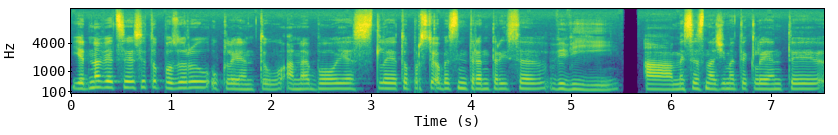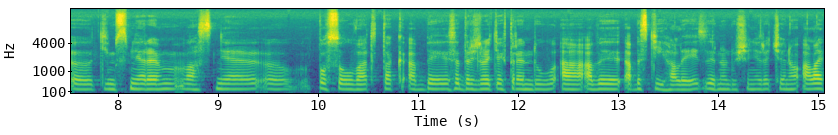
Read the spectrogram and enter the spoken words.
Jedna věc je, jestli to pozoruju u klientů, anebo jestli je to prostě obecný trend, který se vyvíjí. A my se snažíme ty klienty eh, tím směrem vlastně eh, posouvat tak, aby se drželi těch trendů a aby, aby stíhali, zjednodušeně řečeno. Ale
